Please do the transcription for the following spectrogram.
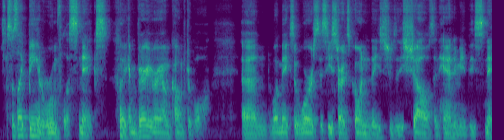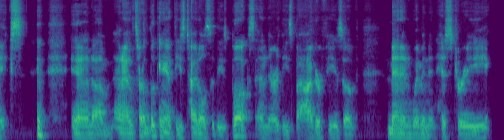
so it's like being in a room full of snakes. Like I'm very very uncomfortable. And what makes it worse is he starts going to these, to these shelves and handing me these snakes. and um, and I started looking at these titles of these books, and there are these biographies of men and women in history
